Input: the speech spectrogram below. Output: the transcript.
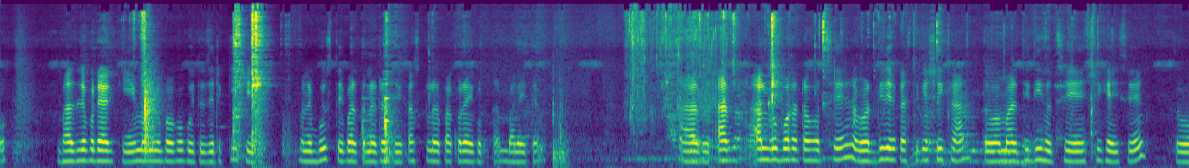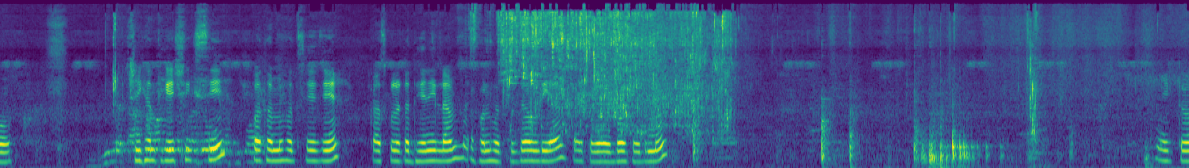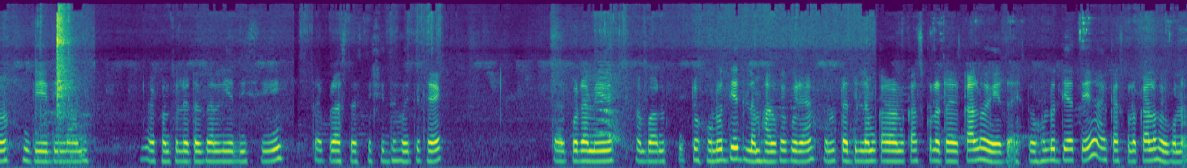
ভাজলে পরে আর কি মামনি বাবা কইতো যে এটা কিসের? মানে বুঝতেই পারতাম না এটা যে কাঁচকলার পাকোড়াই করতাম, বানাইতাম। আর আর আলুর বড়াটা হচ্ছে আমার দিদির কাছ থেকে শেখা, তো আমার দিদি হচ্ছে শিখাইছে, তো সেখান থেকে শিখছি। প্রথমে হচ্ছে যে কাঁচকলাটা ধুয়ে নিলাম, এখন হচ্ছে জল দিয়া তারপরে বসে দিব। এই তো দিয়ে দিলাম। এখন চুলাটা জ্বালিয়ে দিছি। তারপর আস্তে আস্তে সিদ্ধ হইতে থাক। তারপর আমি আবার একটু হলুদ দিয়ে দিলাম, হালকা করে। হলুদটা দিলাম কারণ কাঁচকলাটা কালো হয়ে যায়, তো হলুদ দেওয়াতে আর কাঁচকলা কালো হইব না।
